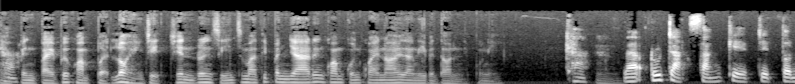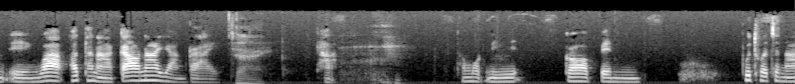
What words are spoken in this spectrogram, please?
ค่ะเป็นไปเพื่อความเปิดโลกแห่งจิต เช่น เรื่องศีลสมาธิปัญญาเรื่องความขวนขวายน้อยดังนี้เป็นต้นพวกนี้ ค่ะ และรู้จักสังเกตจิตตนเองว่าพัฒนาก้าวหน้าอย่างไร ใช่ ค่ะ ทั้งหมดนี้ก็เป็นพุทธวจนะ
